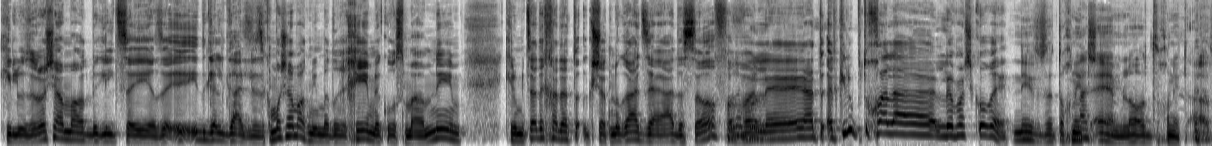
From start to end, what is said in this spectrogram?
כאילו זה לא שאמרת בגיל צעיר, זה התגלגלת לזה, כמו שאמרת, ממדריכים לקורס מאמנים, כאילו מצד אחד את, כשאת נוגעת זה היה עד הסוף, אבל כל... אה, את, את כאילו פתוחה למה שקורה. ניב, זה תוכנית. אם, לא עוד תוכנית אב,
